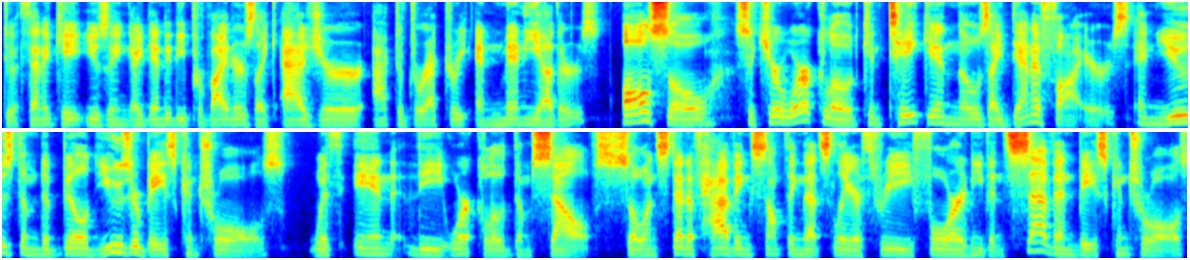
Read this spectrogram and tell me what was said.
to authenticate using identity providers like Azure, Active Directory, and many others. Also, Secure Workload can take in those identifiers and use them to build user based controls within the workload themselves. So instead of having something that's layer 3, 4, and even 7 based controls,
